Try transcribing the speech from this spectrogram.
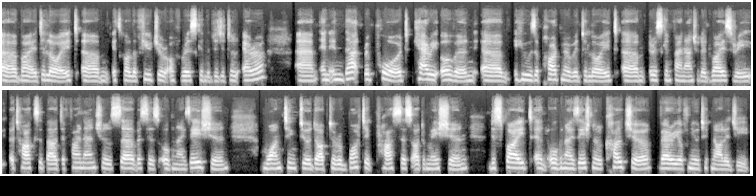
uh, by Deloitte. Um, it's called The Future of Risk in the Digital Era. Um, and in that report, Carrie Owen, uh, who is a partner with Deloitte um, Risk and Financial Advisory, uh, talks about the financial services organization wanting to adopt a robotic process automation despite an organizational culture wary of new technology.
